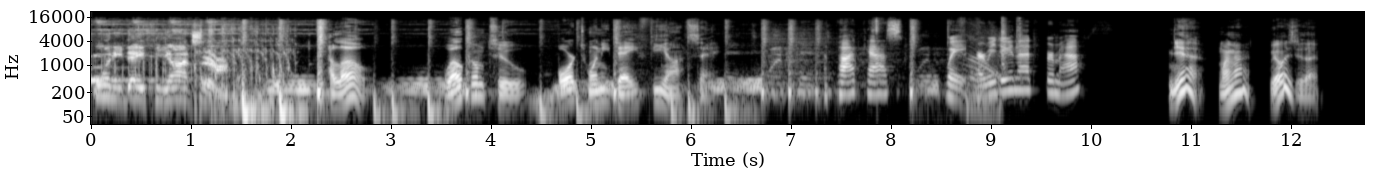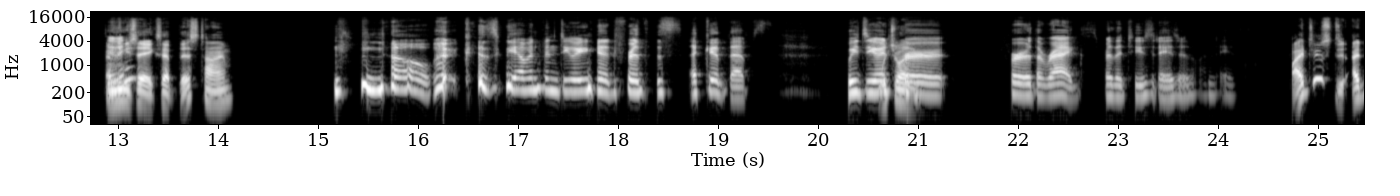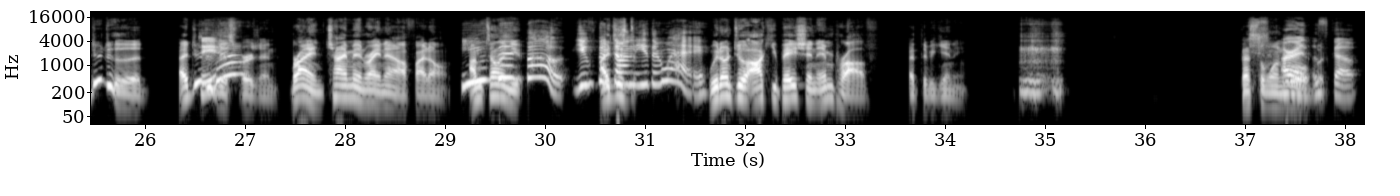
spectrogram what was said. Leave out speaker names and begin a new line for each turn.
420 Day Fiance.
Hello. Welcome to 420 Day Fiance.
A podcast. Wait, are we doing that for MAFS?
Yeah, why not? We always do that.
Do
And then
we?
you say, except this time.
no, because we haven't been doing it for the second eps. We do it
Which one?
for for the regs for the Tuesdays or the Mondays.
I just do, I do do the I do
Do
do, this version. Brian, chime in right now if I don't.
You've
I'm telling you,
both. You've been
I just-
done either way.
we don't do occupation improv at the beginning. That's the one
All
rule.
right, let's go.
